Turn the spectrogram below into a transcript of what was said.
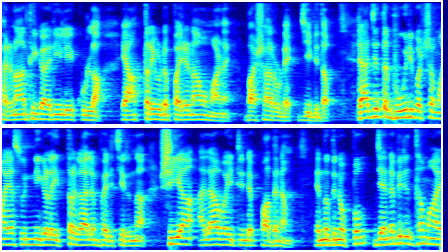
ഭരണാധികാരിയിലേക്കുള്ള യാത്രയുടെ പരിണാമമാണ് ബഷാറുടെ ജീവിതം. രാജ്യത്തെ ഭൂരിപക്ഷമായ സുന്നികളെ ഇത്രകാലം ഭരിച്ചിരുന്ന ഷിയ അലാവൈറ്റിന്റെ പതനം എന്നതിനൊപ്പം ജനവിരുദ്ധമായ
